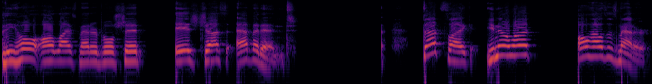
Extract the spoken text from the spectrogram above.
the whole all lives matter bullshit is just evident. That's like, you know what? All houses matter.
